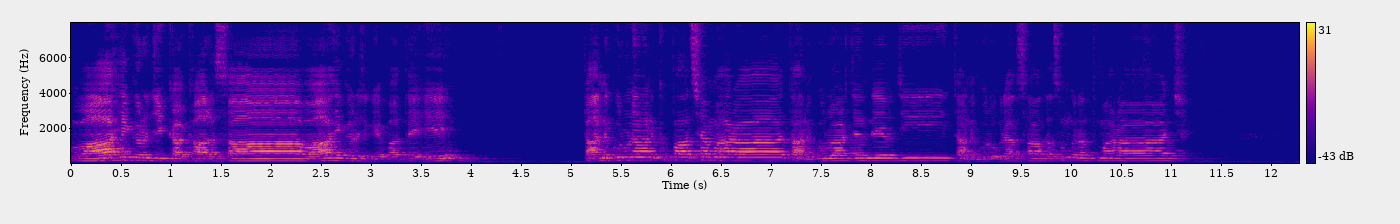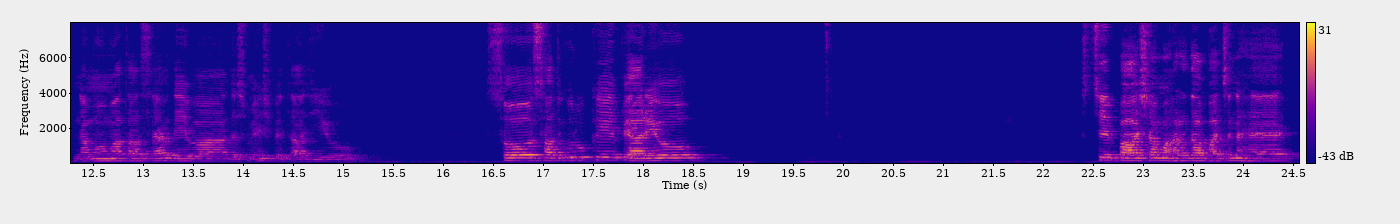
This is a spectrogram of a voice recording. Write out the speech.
ਵਾਹਿਗੁਰੂ ਜੀ ਕਾ ਖਾਲਸਾ, ਵਾਹਿਗੁਰੂ ਜੀ ਕੀ ਫਤਿਹ। ਧੰਨ ਗੁਰੂ ਨਾਨਕ ਪਾਤਸ਼ਾਹ ਮਹਾਰਾਜ, ਧੰਨ ਗੁਰੂ ਅਰਜਨ ਦੇਵ ਜੀ, ਧੰਨ ਗੁਰੂ ਗ੍ਰੰਥ ਸਾਹਿਬ ਦਸਮ ਗ੍ਰੰਥ ਮਹਾਰਾਜ। ਨਮੋ ਮਾਤਾ ਸਾਹਿਬ ਦੇਵਾ ਦਸ਼ਮੇਸ਼ ਪਿਤਾ ਜੀਓ। ਸੋ ਸਤਿਗੁਰੂ ਕੇ ਪਿਆਰਿਓ, ਸੱਚੇ ਪਾਤਸ਼ਾਹ ਮਹਾਰਾਜ ਦਾ ਬਚਨ ਹੈ,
